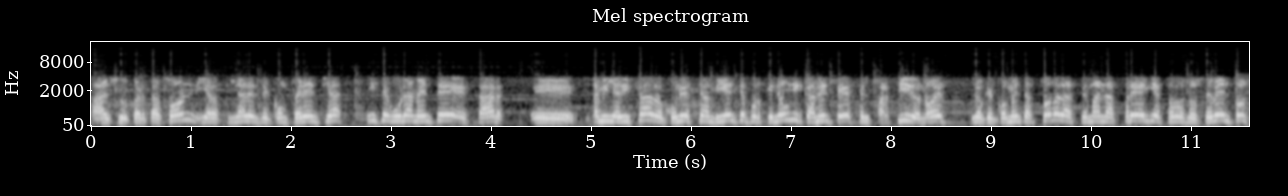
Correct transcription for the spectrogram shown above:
al Supertazón y a las finales de conferencia y seguramente estar eh, familiarizado con este ambiente porque no únicamente es el partido, no es lo que comentas toda la semana previa, todos los eventos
